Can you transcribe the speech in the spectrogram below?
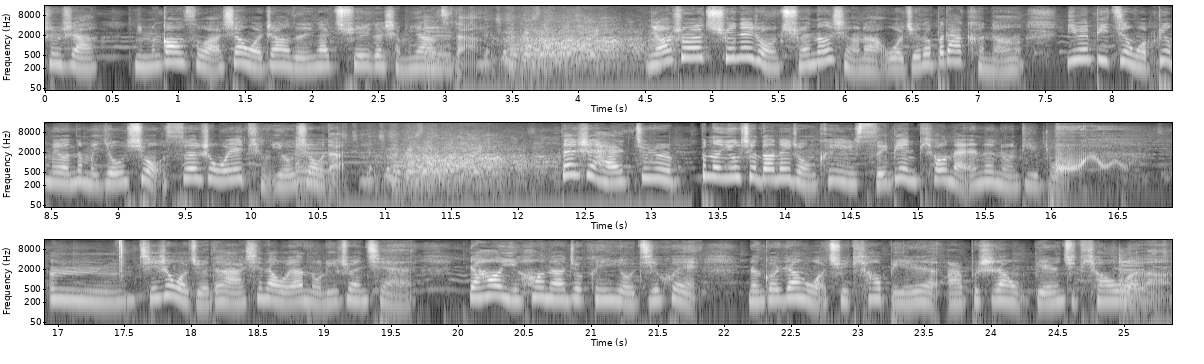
是不是啊？你们告诉我，像我这样子应该缺一个什么样子的？你要说缺那种全能型的，我觉得不大可能，因为毕竟我并没有那么优秀。虽然说我也挺优秀的，但是还就是不能优秀到那种可以随便挑男人的那种地步。嗯，其实我觉得啊，现在我要努力赚钱，然后以后呢就可以有机会能够让我去挑别人，而不是让别人去挑我了。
